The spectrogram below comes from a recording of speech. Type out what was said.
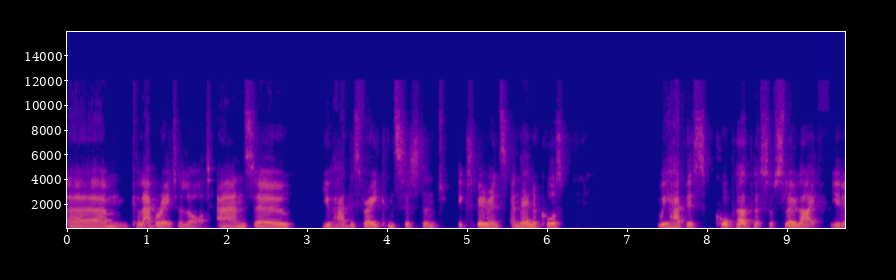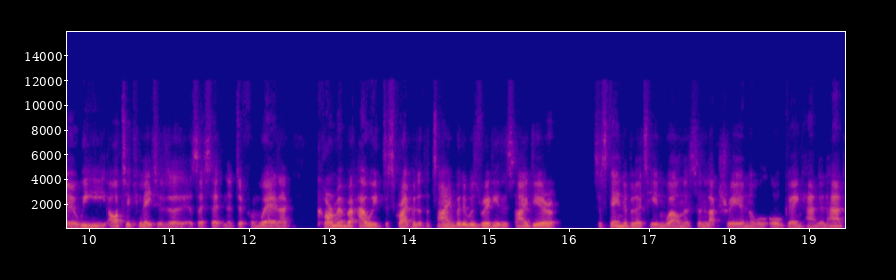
um, collaborate a lot. And so you had this very consistent experience. And then, of course, we had this core purpose of slow life. You know, we articulated, uh, as I said, in a different way. And I can't remember how we described it at the time, but it was really this idea of sustainability and wellness and luxury and all, all going hand in hand.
